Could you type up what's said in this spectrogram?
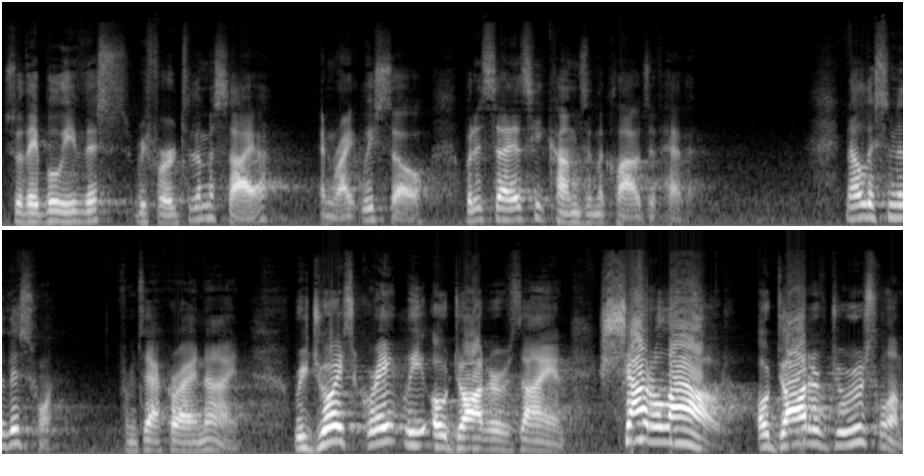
So they believe this referred to the Messiah, and rightly so, but it says he comes in the clouds of heaven. Now listen to this one from Zechariah 9. Rejoice greatly, O daughter of Zion. Shout aloud, O daughter of Jerusalem.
